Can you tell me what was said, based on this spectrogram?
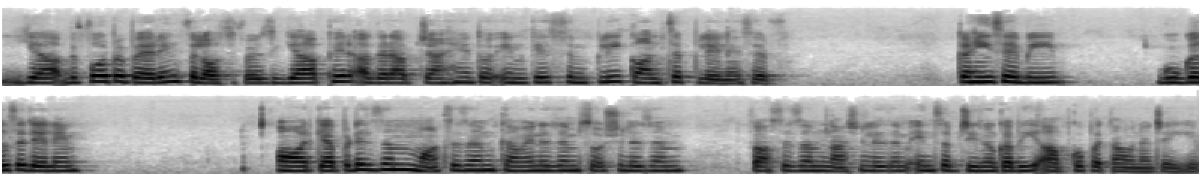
या बिफोर प्रिपेयरिंग फ़िलासफ़र्स या फिर अगर आप चाहें तो इनके सिंपली कॉन्सेप्ट ले लें सिर्फ़। कहीं से भी गूगल से ले लें। और capitalism Marxism communism socialism fascism nationalism इन सब चीज़ों का भी आपको पता होना चाहिए।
